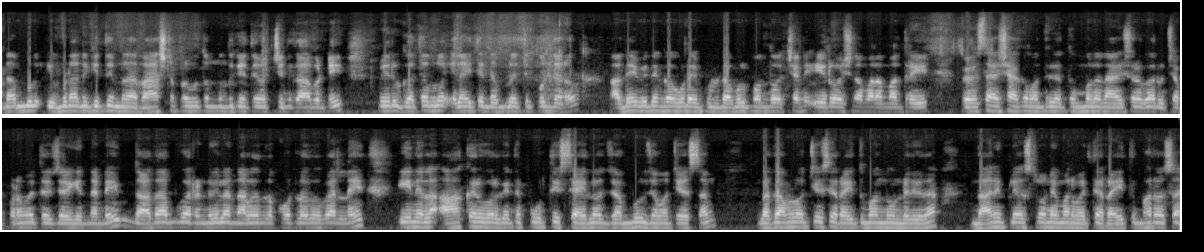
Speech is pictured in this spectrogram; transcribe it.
డబ్బులు ఇవ్వడానికి అయితే మన రాష్ట్ర ప్రభుత్వం ముందుకైతే వచ్చింది కాబట్టి మీరు గతంలో ఎలా అయితే డబ్బులు అయితే పొందారో అదే విధంగా కూడా ఇప్పుడు డబ్బులు పొందవచ్చని ఈ రోజున మన మంత్రి వ్యవసాయ శాఖ మంత్రిగా తుమ్మల నాగేశ్వర గారు చెప్పడం అయితే జరిగిందండి. దాదాపుగా రెండు వేల నాలుగు వందల కోట్ల రూపాయలని ఈ నెల ఆఖరి వరకు అయితే పూర్తి స్థాయిలో డబ్బులు జమ చేస్తాం. గతంలో వచ్చేసి రైతు బంధు ఉండేది కదా దాని ప్లేస్లోనే మనం అయితే రైతు భరోసా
